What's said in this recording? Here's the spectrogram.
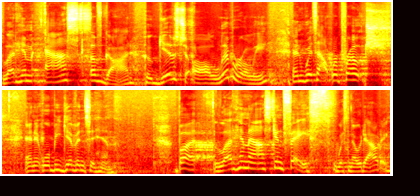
let him ask of God, who gives to all liberally and without reproach, and it will be given to him. But let him ask in faith with no doubting.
